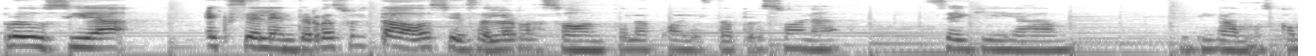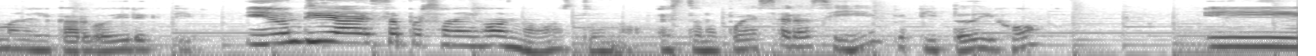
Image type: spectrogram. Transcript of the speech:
producía excelentes resultados y esa es la razón por la cual esta persona seguía, digamos, como en el cargo directivo. Y un día esta persona dijo, no, esto no, esto no puede ser así, Pepito dijo. Y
